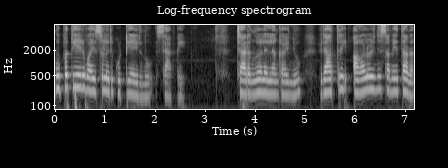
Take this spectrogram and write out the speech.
മുപ്പത്തിയേഴ് വയസ്സുള്ള ഒരു കുട്ടിയായിരുന്നു സാപ്പി. ചടങ്ങുകളെല്ലാം കഴിഞ്ഞു. രാത്രി ആളൊഴിഞ്ഞ സമയത്താണ്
